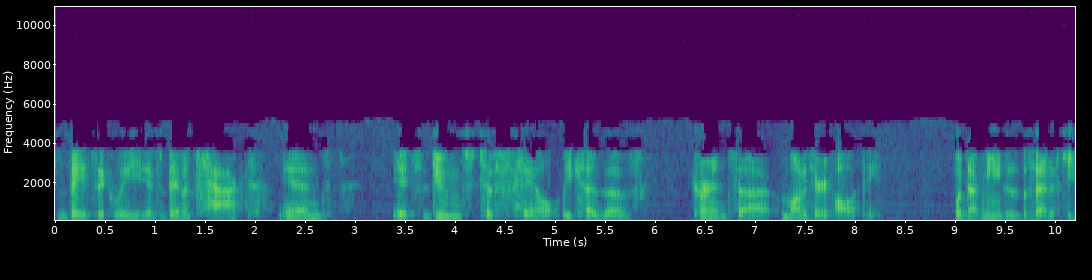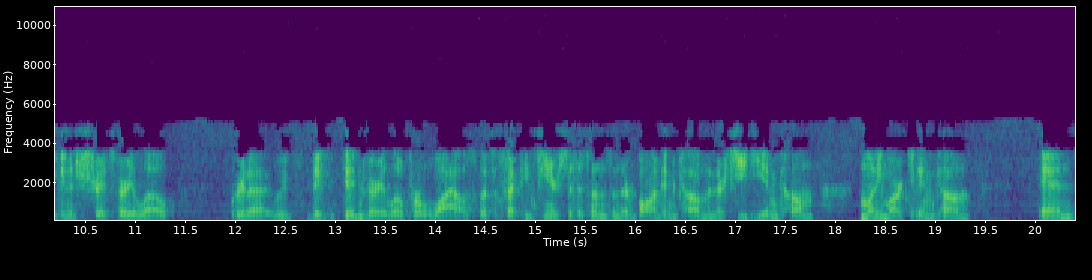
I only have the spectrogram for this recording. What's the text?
basically it's been attacked and it's doomed to fail because of current uh, monetary policy. What that means is the Fed is keeping interest rates very low. We're gonna we've they've been very low for a while, so that's affecting senior citizens and their bond income and their CD income, money market income. And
